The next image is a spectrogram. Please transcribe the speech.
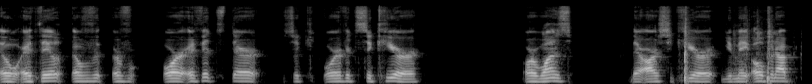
or if they or, or, or if it's there or if it's secure, or once they are secure, you may open up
